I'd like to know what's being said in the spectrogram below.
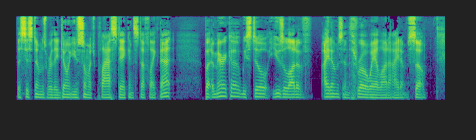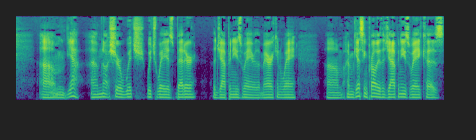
the systems where they don't use so much plastic and stuff like that. But America, we still use a lot of items and throw away a lot of items. So, um, yeah, I'm not sure which which way is better, the Japanese way or the American way. Um, I'm guessing probably the Japanese way because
